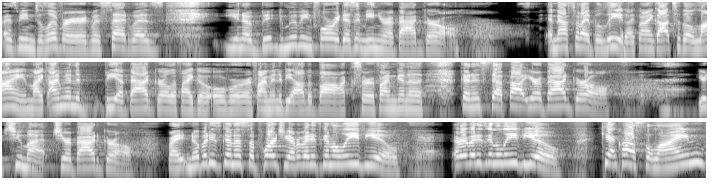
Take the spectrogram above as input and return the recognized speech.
was being delivered was said was, you know, moving forward doesn't mean you're a bad girl. And that's what I believe. Like when I got to the line, like I'm to be a bad girl if I go over, or if I'm to be out of the box, or if I'm going to step out. You're a bad girl. You're too much. You're a bad girl. Right? Nobody's to support you. Everybody's to leave you. Everybody's to leave you. Can't cross the line.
